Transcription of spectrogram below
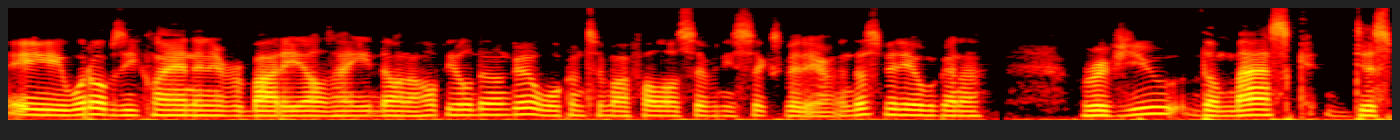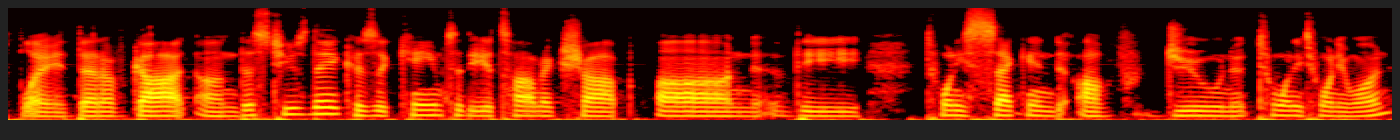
Hey, what up Z-Clan and everybody else, how you doing? I hope you're all doing good. Welcome to my Fallout 76 video. In this video we're gonna review the mask display that I've got on this Tuesday because it came to the Atomic Shop on the 22nd of June 2021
